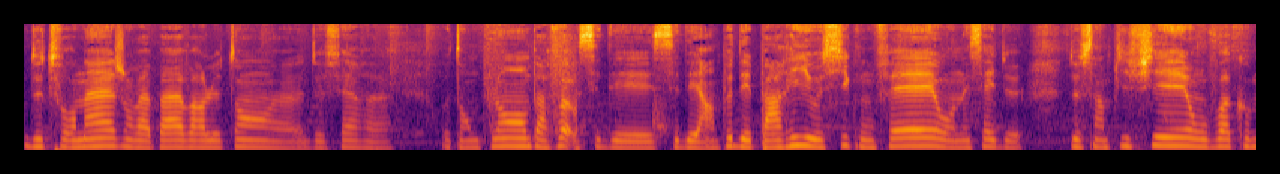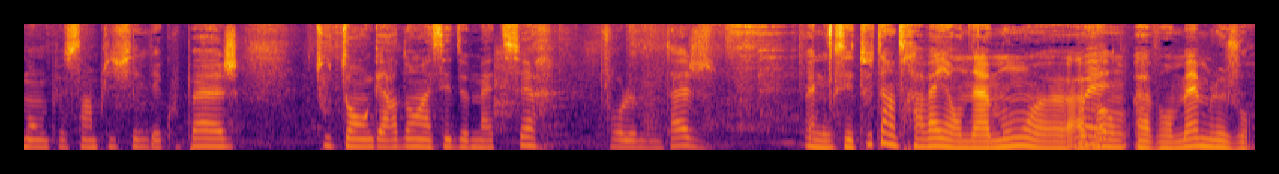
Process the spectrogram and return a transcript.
de tournage, on va pas avoir le temps euh, de faire euh, autant de plans. Parfois c'est un peu des paris aussi qu'on fait, on essaye de simplifier, on voit comment on peut simplifier le découpage tout en gardant assez de matière pour le montage donc c'est tout un travail en amont euh, avant, avant même le jour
